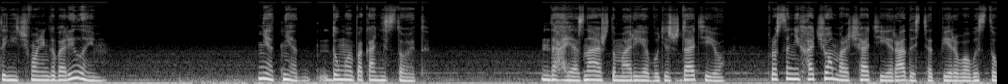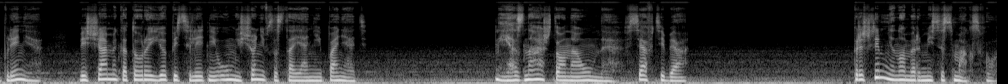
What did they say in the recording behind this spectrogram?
Ты ничего не говорила им? Нет, нет, думаю, пока не стоит. Да, я знаю, что Мария будет ждать ее. Просто не хочу омрачать ей радость от первого выступления вещами, которые ее пятилетний ум еще не в состоянии понять. Я знаю, что она умная, вся в тебя. Пришли мне номер миссис Максвелл.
